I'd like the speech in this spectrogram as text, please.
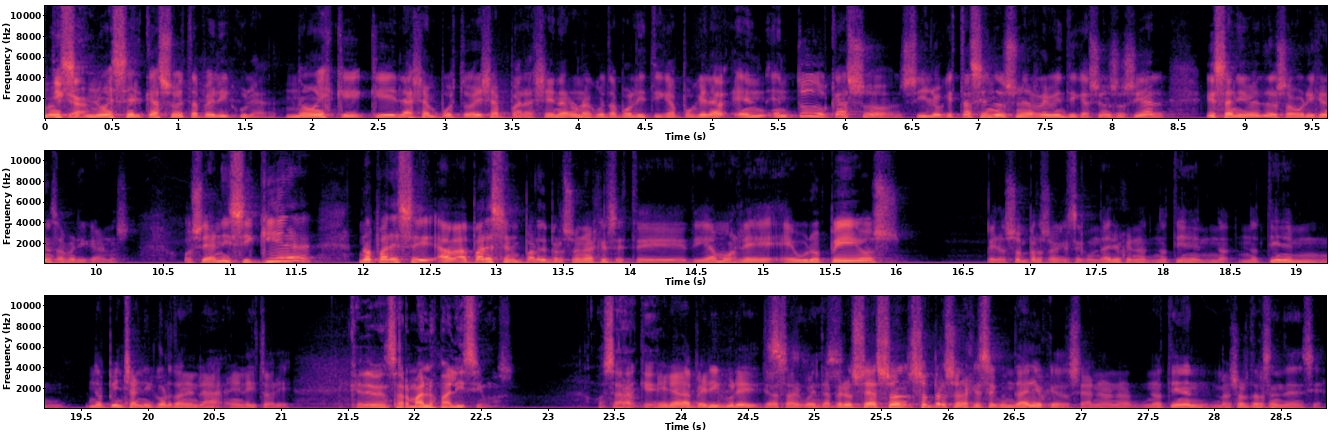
no es- política. No es, el caso de esta película. No es que, que la hayan puesto a ella para llenar una cuota política. Porque la- en, en todo caso, si lo que está haciendo es una reivindicación social, es a nivel de los aborígenes americanos. O sea, ni siquiera. No aparece. a- Aparecen un par de personajes, este, digámosle, europeos. Pero son personajes secundarios que no, no tienen, no, no tienen, no pinchan ni cortan en la, en la historia. Que deben ser malos malísimos. O sea que. Mirá la película y te vas a dar cuenta. Pero, o sea, son, son personajes secundarios que, o sea, no, no, no tienen mayor trascendencia.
